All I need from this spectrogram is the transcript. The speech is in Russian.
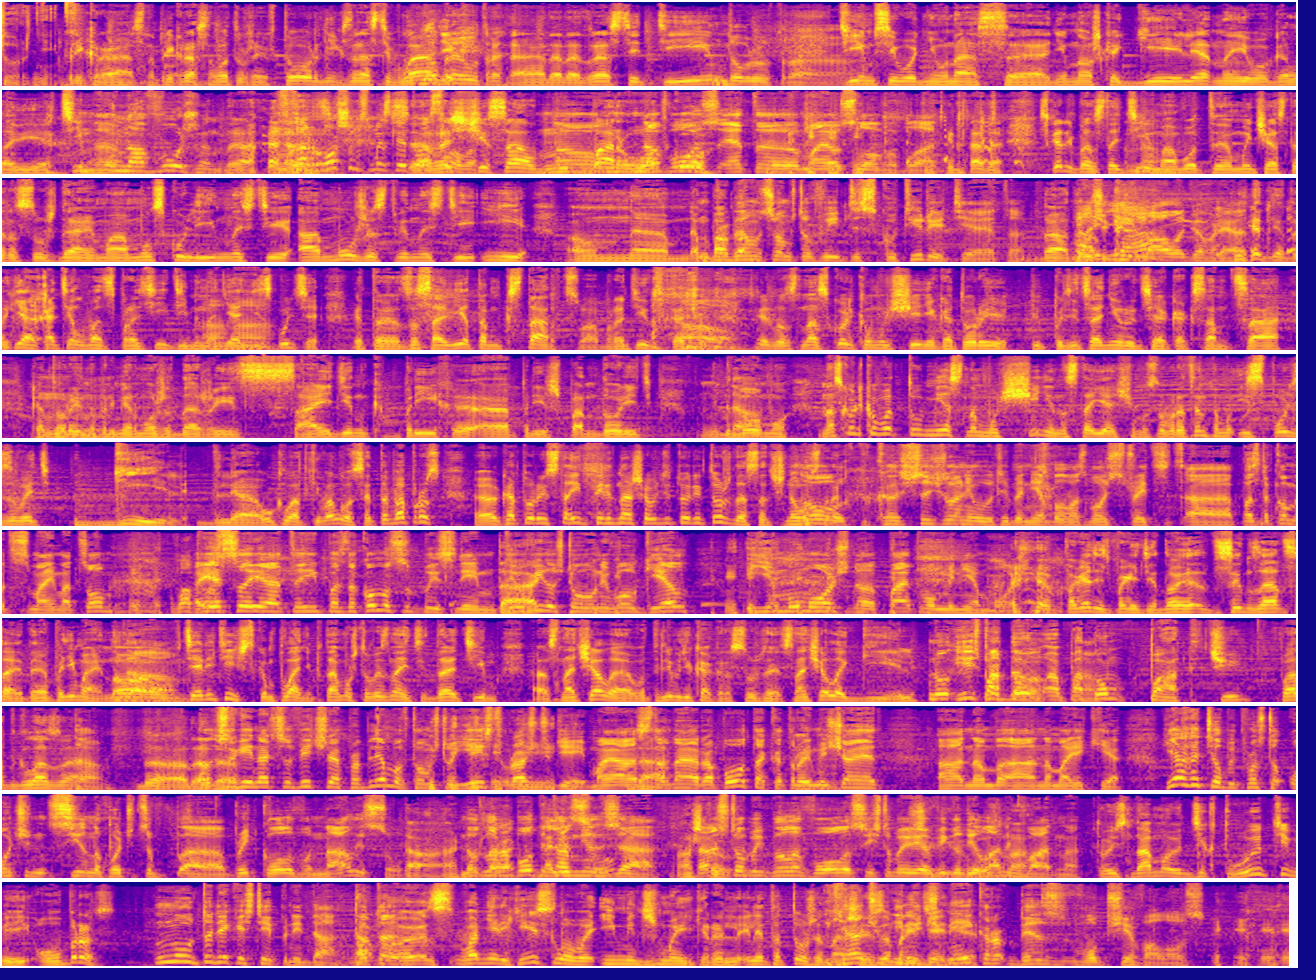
вторник. Прекрасно, прекрасно. Вот уже и вторник. Здравствуйте, Владик. Доброе утро. Да, да, да. Здравствуйте, Тим. Доброе утро. Тим сегодня у нас э, немножко геля на его голове. Тим Да. унавожен. Да. В хорошем смысле этого слова. Расчесал Но бородку. навоз — это мое слово, Влад. Да, да. Скажите, пожалуйста, Тим, а вот э, мы часто рассуждаем о мускулинности, о мужественности и... эм, э, Проблема в том, что вы дискутируете это. Да, да. Мужики А я? мало говорят. Нет, нет, я хотел вас спросить именно не о Ага. дискуссии, это за советом к старцу обратиться хочу. Ау. Скажите, пожалуйста, насколько мужчине, который позиционирует себя как самца, который, Мгм. например, может даже и сайдинг прих, э, пришпандорить к Да. дому, насколько вот уместно мужчине настоящему, стопроцентному, использовать гель для укладки волос? Это вопрос, э, который стоит перед нашей аудиторией тоже достаточно остро. Ну, к сожалению, у тебя не было возможности встретиться, а, познакомиться с моим отцом. Вопрос- если э, ты познакомился бы с ним, ты Так. увидел, что у него гел, и ему можно, поэтому мне можно. Погодите, погодите, но э, сын за отца, это я понимаю. Но Да. в теоретическом плане, потому что вы знаете, да, Тим, а, сначала вот люди как рассуждают? Сначала гель, Ну, есть потом, проблема. а потом патчи под глаза. Да. да, да. Ну, да. Сергей, значит, вечная проблема в том, что есть Rush Today. Моя Да. основная работа, которая мешает а, на, а, на маяке. Я хотел бы просто очень сильно хочется а, брить голову на лысу, Так. но для Так, работы там лысу? нельзя. А Надо, что? чтобы было волосы, чтобы я выглядел Серьезно? адекватно. То есть нам э, диктуют тебе и образ? Ну, до некой степени, да. Там, Вот, э, э, в Америке есть слово имиджмейкер или, или это тоже наше я изобретение? имиджмейкер без вообще волос.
